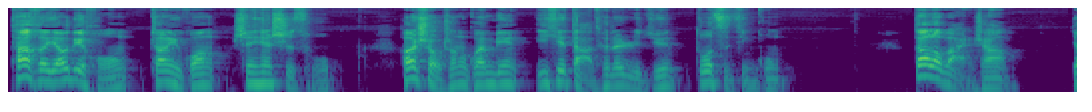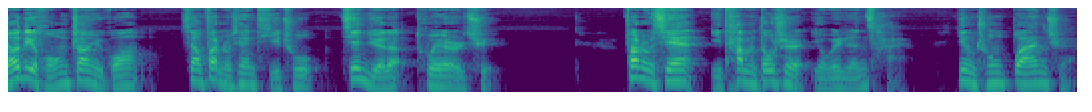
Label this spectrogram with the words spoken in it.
他和姚地红、张玉光身先士卒，和守城的官兵一起打退了日军多次进攻。到了晚上，姚地红、张玉光向范仲先提出坚决的突围而去。范仲先以他们都是有为人才，硬冲不安全，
